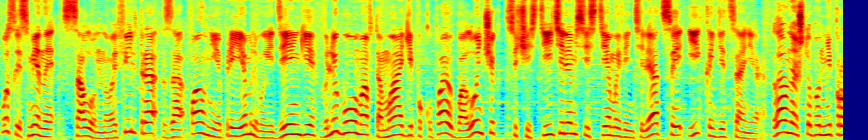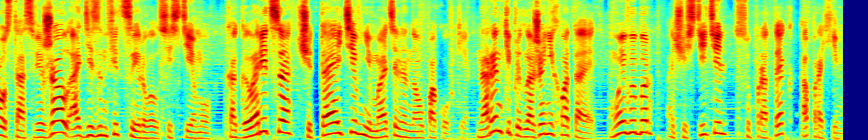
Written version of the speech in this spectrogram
После смены салонного фильтра за вполне приемлемые деньги в любом автомаге покупаю баллончик с очистителем системы вентиляции и кондиционера. Главное, чтобы он не просто освежал, а дезинфицировал систему. Как говорится, читайте внимательно на упаковке. На рынке предложений хватает. Мой выбор – очиститель Супротек Апрахим.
